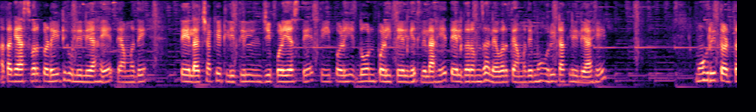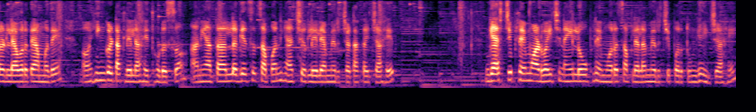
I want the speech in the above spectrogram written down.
आता गॅसवर कढई ठेवलेली आहे त्यामध्ये तेलाच्या किटलीतील जी पळी असते ती पळी दोन पळी तेल घेतलेलं आहे. तेल गरम झाल्यावर त्यामध्ये मोहरी टाकलेली आहे. मोहरी तडतडल्यावर त्यामध्ये हिंग टाकलेलं आहे थोडंसं. आणि आता लगेचच आपण ह्या चिरलेल्या मिरच्या टाकायच्या आहेत. गॅसची फ्लेम वाढवायची नाही लो फ्लेमवरच आपल्याला मिरची परतून घ्यायची आहे.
